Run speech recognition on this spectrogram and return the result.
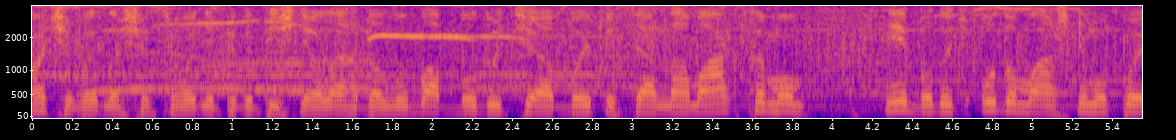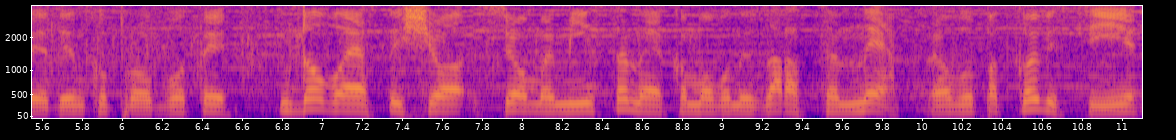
Очевидно, що сьогодні підопічні Олега Далуба будуть е, битися на максимум і будуть у домашньому поєдинку пробувати довести, що сьоме місце, на якому вони зараз, це не випадковість. І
